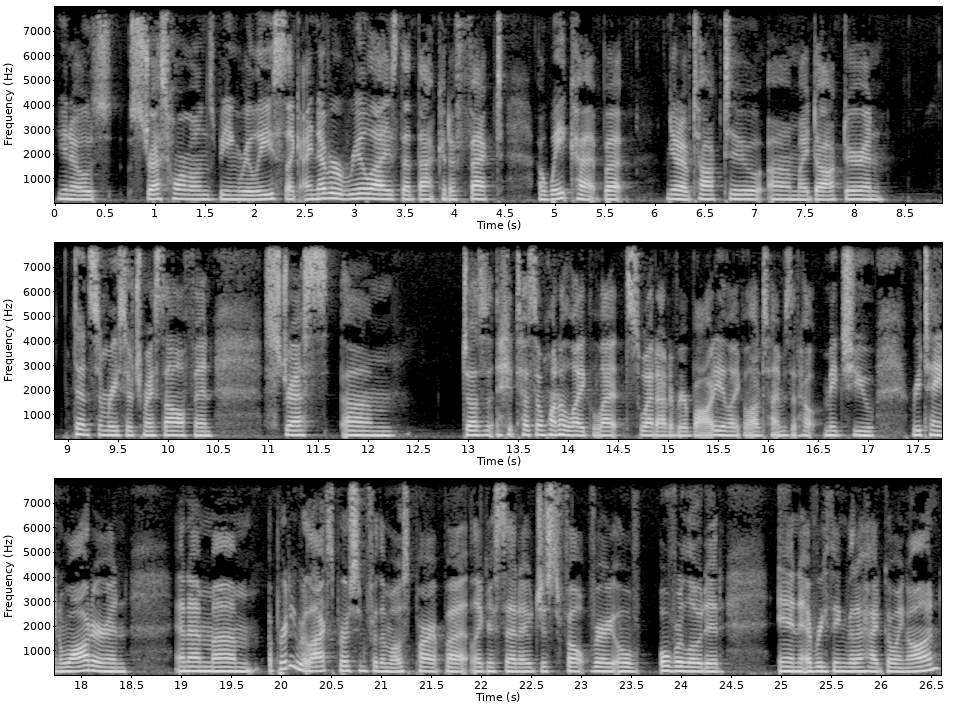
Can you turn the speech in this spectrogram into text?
you know, stress hormones being released. Like I never realized that that could affect a weight cut, but you know, I've talked to um, my doctor and done some research myself, and stress um, doesn't it doesn't want to like let sweat out of your body. Like a lot of times, it help makes you retain water and. And I'm um, a pretty relaxed person for the most part, but like I said, I just felt very ov- overloaded in everything that I had going on.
